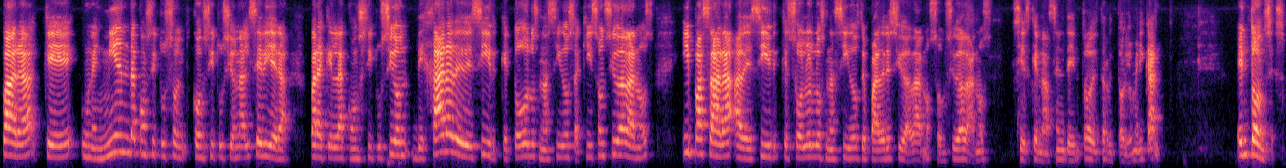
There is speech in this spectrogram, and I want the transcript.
para que una enmienda constitucional se diera para que la constitución dejara de decir que todos los nacidos aquí son ciudadanos y pasara a decir que solo los nacidos de padres ciudadanos son ciudadanos si es que nacen dentro del territorio americano. Entonces,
